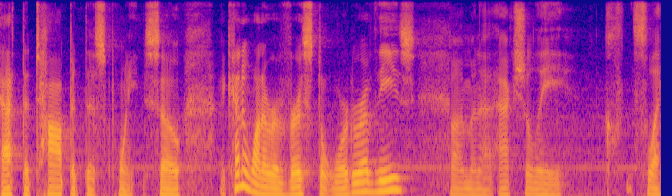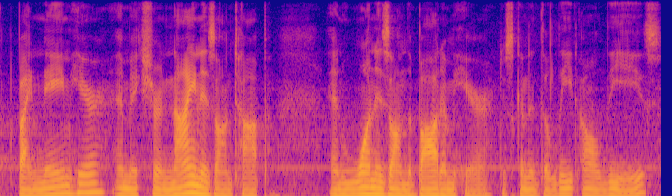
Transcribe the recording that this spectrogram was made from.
at the top at this point. So I kind of want to reverse the order of these. So I'm going to actually select by name here and make sure 9 is on top and 1 is on the bottom here. Just going to delete all these.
